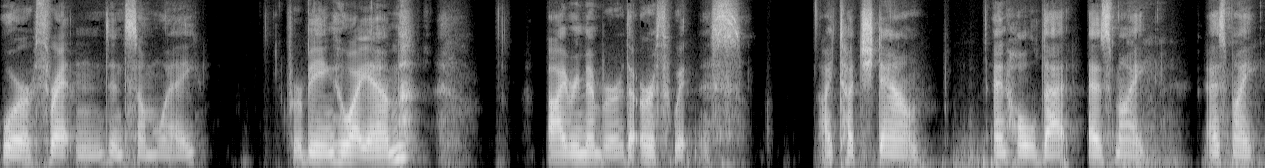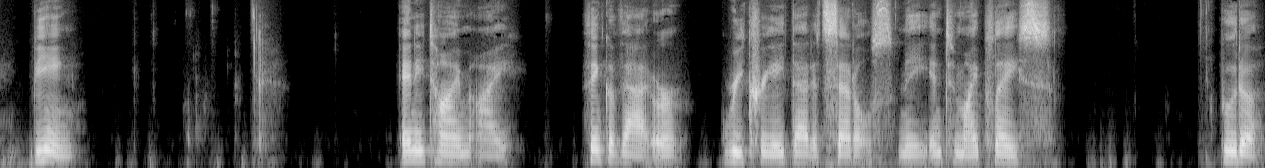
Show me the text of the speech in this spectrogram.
or threatened in some way for being who I am, I remember the earth witness. I touch down and hold that as my as my being. Anytime I think of that or recreate that, it settles me into my place. Buddha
